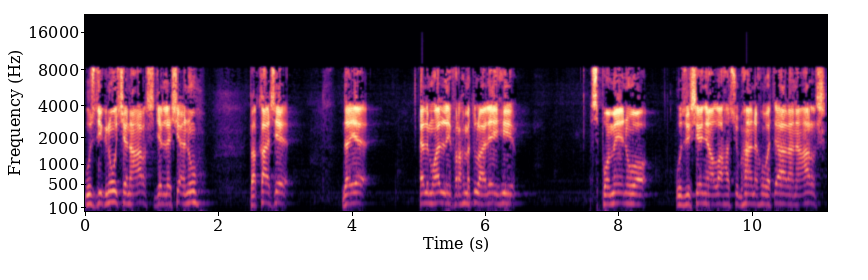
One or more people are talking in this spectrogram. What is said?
uzdignuće na arš dželle še'nu pa kaže da je al muallif rahmatullahi alejhi spomenuo uzvišenje Allaha subhanahu wa ta'ala na arš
